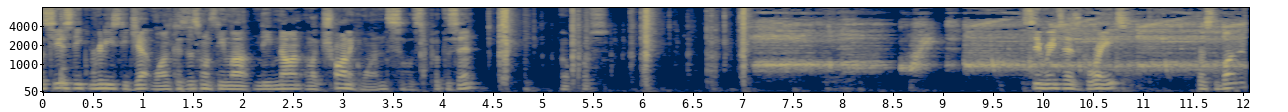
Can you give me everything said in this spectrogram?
Let's use the, we're going to use the jet one because this one's the, the non-electronic one. So let's put this in. Oh, close. See, reach that's great. Press the button.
